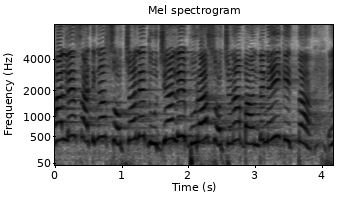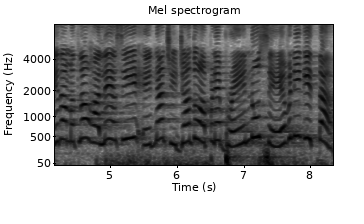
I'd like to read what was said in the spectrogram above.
ਹਾਲੇ ਸਾਡੀਆਂ ਸੋਚਾਂ ਨੇ ਦੂਜਿਆਂ ਲਈ ਬੁਰਾ ਸੋਚਣਾ ਬੰਦ ਨਹੀਂ ਕੀਤਾ। ਇਹਦਾ ਮਤਲਬ ਹਾਲੇ ਅਸੀਂ ਇਹਨਾਂ ਚੀਜ਼ਾਂ ਤੋਂ ਆਪਣੇ ਬ੍ਰੇਨ ਨੂੰ ਸੇਵ ਨਹੀਂ ਕੀਤਾ।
